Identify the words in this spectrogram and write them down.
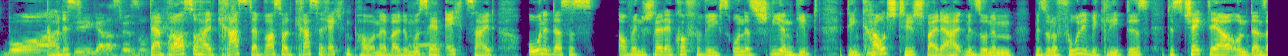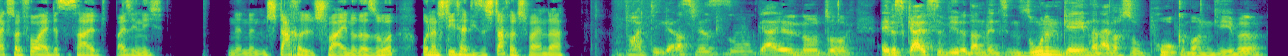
Boah, Aber das- Digga, das wäre so Da krass. brauchst du halt krass, da brauchst du halt krasse Rechenpower, ne? Weil du musst ja in Echtzeit, ohne dass es, auch wenn du schnell deinen Kopf bewegst, dass es Schlieren gibt, den Couchtisch, weil der halt mit so einem, mit so einer Folie beklebt ist, das checkt er und dann sagst du halt vorher, das ist halt, weiß ich nicht, ein, ein Stachelschwein oder so. Und dann steht halt dieses Stachelschwein da. Boah, Digga, das wäre so geil, no joke. Ey, das Geilste wäre dann, wenn es in so einem Game dann einfach so Pokémon gäbe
